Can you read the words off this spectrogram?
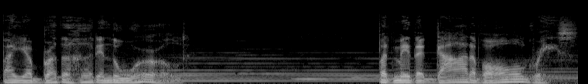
by your brotherhood in the world. But may the God of all grace,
